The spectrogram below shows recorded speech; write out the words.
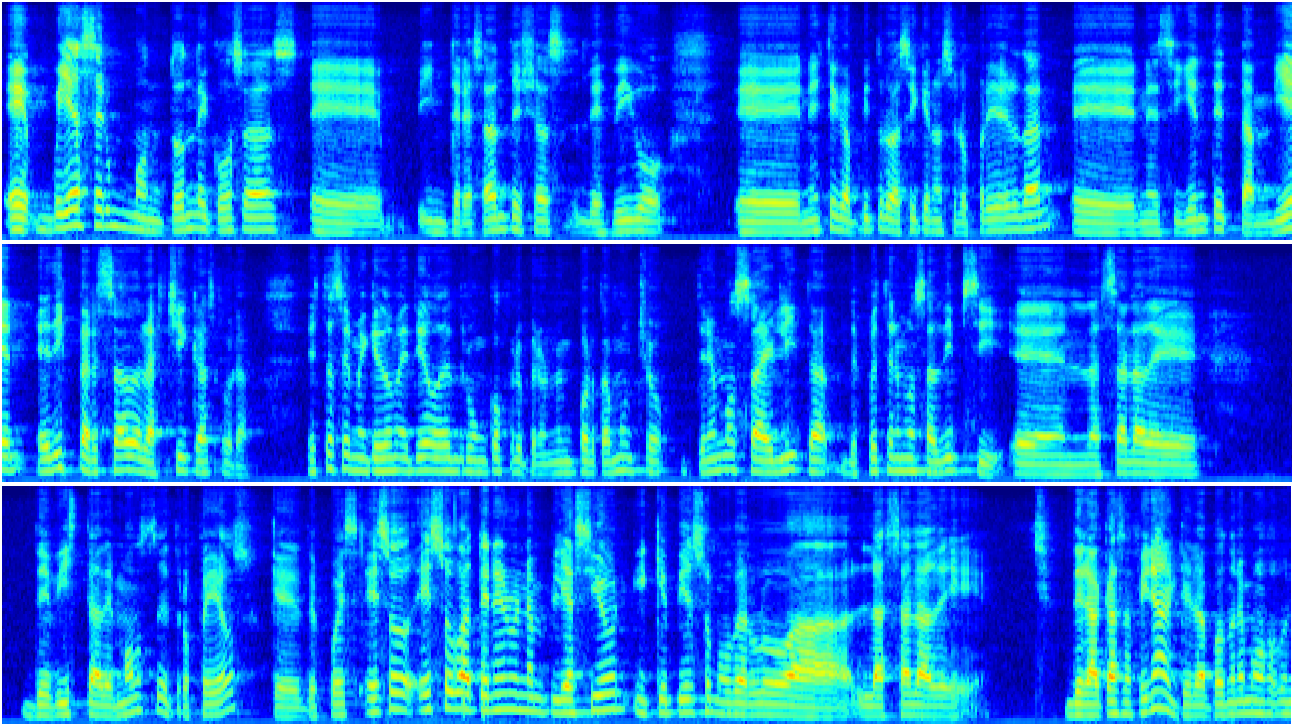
Eh, voy a hacer un montón de cosas eh, interesantes, ya les digo, en este capítulo, así que no se los pierdan. en el siguiente también he dispersado a las chicas. Ahora, esta se me quedó metido dentro de un cofre, pero no importa mucho. Tenemos a Elita, después tenemos a Dipsy en la sala de de vista de monstruos, de trofeos, que después eso eso va a tener una ampliación y que pienso moverlo a la sala de, de la casa final, que la pondremos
